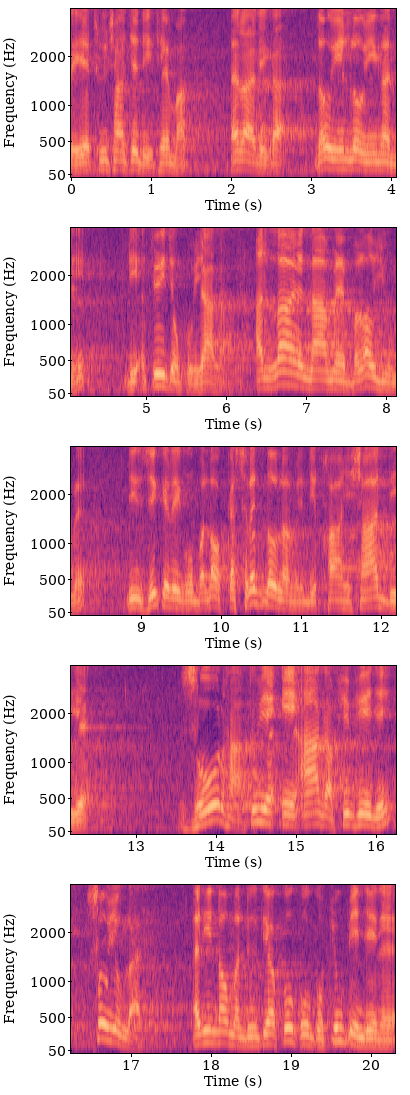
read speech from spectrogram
ရရဲ့ထူးခြားချက်တွေအထဲမှာအဲ့ဒါတွေကလုံရင်လုံရင်ကနေဒီအတွေ့အကြုံကိုရလာတယ်။အလ္လာဟ်ရဲ့နာမည်ဘလောက်ယူမယ်ဒီဇိကရကိုဘလောက်ကစရတ်လုပ်လာမယ်ဒီခါဟီရှာဒီရဲ့ဇိုးဟာသူရဲ့အင်အားကဖြည်းဖြည်းချင်းဆုပ်ယုပ်လာတယ်။အဲ့ဒီနောက်မှာလူတယောက်ကိုကိုကိုပြုပြင်ခြင်းနဲ့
